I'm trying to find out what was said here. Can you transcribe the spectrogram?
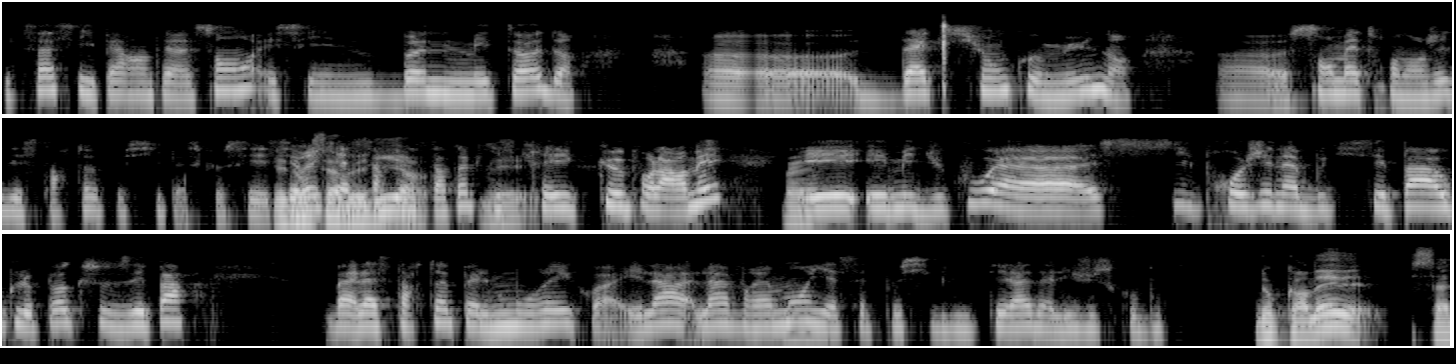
Et ça, c'est hyper intéressant et c'est une bonne méthode d'action commune euh, sans mettre en danger des startups aussi, parce que c'est vrai qu'il y a certaines startups qui se créent que pour l'armée, et, mais du coup, euh, si le projet n'aboutissait pas ou que le POC se faisait pas, bah, la startup elle mourrait quoi. Et là, là vraiment, il y a cette possibilité là d'aller jusqu'au bout. Donc quand même, ça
